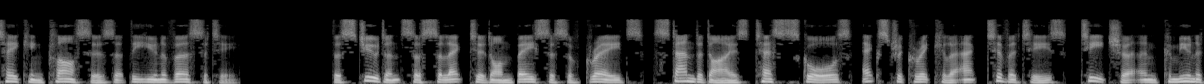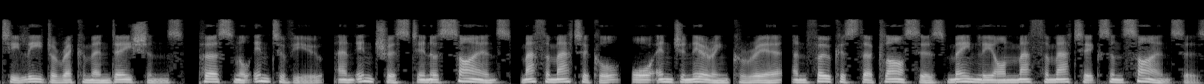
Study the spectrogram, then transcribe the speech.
taking classes at the university. The students are selected on basis of grades, standardized test scores, extracurricular activities, teacher and community leader recommendations, personal interview, and interest in a science, mathematical, or engineering career, and focus their classes mainly on mathematics and sciences.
